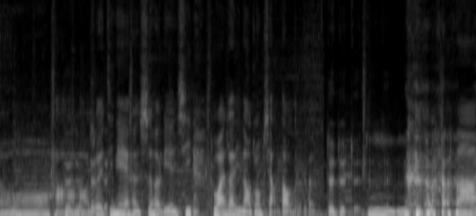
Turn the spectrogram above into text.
哦，好好好，所以今天也很适合联系突然在你脑中想到的人。对对对对对。那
